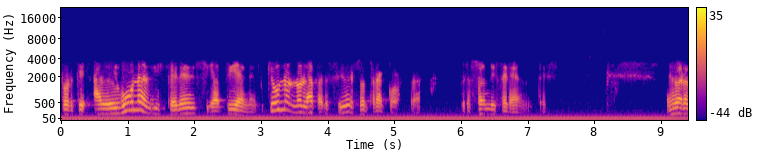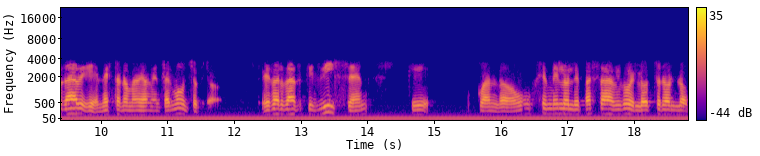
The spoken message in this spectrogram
porque alguna diferencia tienen, que uno no la percibe es otra cosa, pero son diferentes. Es verdad, y en esto no me voy a mentir mucho, pero es verdad que dicen que cuando un gemelo le pasa algo, el otro lo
